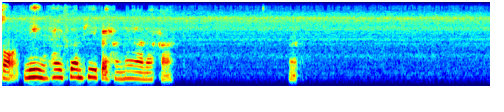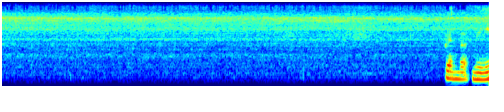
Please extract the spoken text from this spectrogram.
จอดนิ่งให้เคลื่อนที่ไปข้างหน้านะคะ เป็นแบบนี้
